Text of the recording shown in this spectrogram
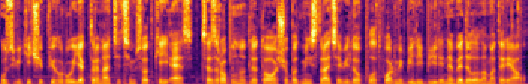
У звіті чіп фігурує як 13700KS. Це зроблено для того, щоб адміністрація відеоплатформи Bilibili не видалила матеріал.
